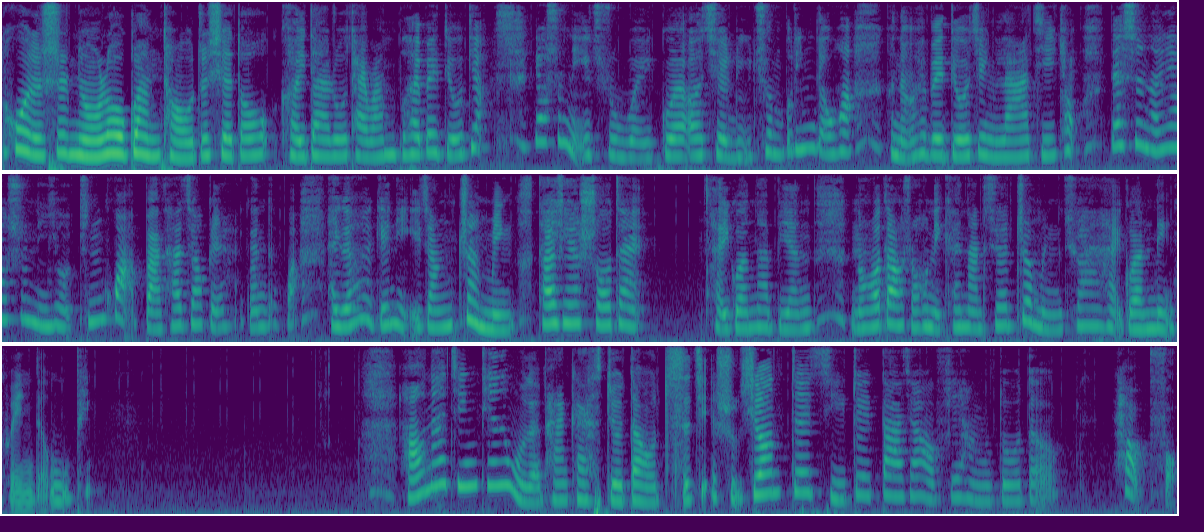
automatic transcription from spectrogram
或者是牛肉罐头，这些都可以带入。台湾不会被丢掉。要是你一直违规，而且屡劝不听的话，可能会被丢进垃圾桶。但是呢，要是你有听话，把它交给海关的话，海关会给你一张证明，他先收在海关那边，然后到时候你可以拿这些证明去和海关领回你的物品。好，那今天我的 podcast 就到此结束。希望这集对大家有非常多的 helpful，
